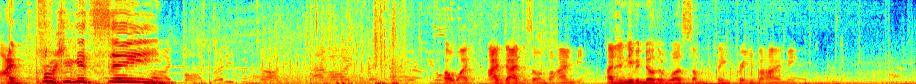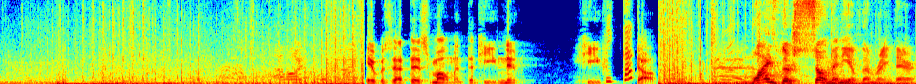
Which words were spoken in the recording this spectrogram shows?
I'm freaking insane! Oh, I, I died to someone behind me. I didn't even know there was something freaking behind me. It was at this moment that he knew. He f***ed up. Why is there so many of them right there?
